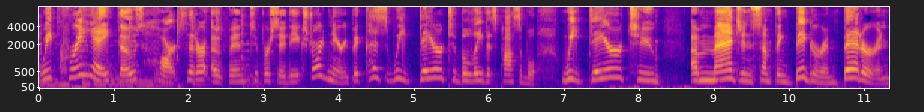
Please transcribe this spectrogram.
we create those hearts that are open to pursue the extraordinary because we dare to believe it's possible. We dare to imagine something bigger and better and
